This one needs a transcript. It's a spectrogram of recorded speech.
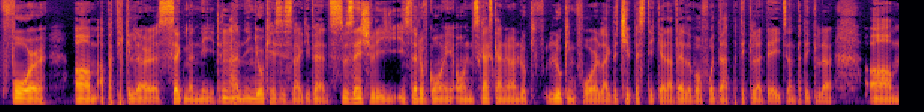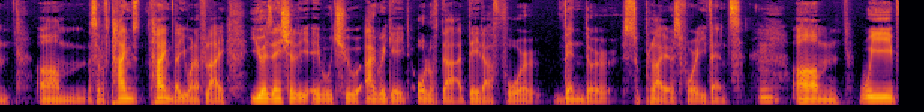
for um, a particular segment need, and in your case, it's like events. So essentially, instead of going on Skyscanner and look, looking for like the cheapest ticket available for that particular date and particular um, um, sort of times time that you want to fly, you're essentially able to aggregate all of that data for vendor suppliers for events. Um, we've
